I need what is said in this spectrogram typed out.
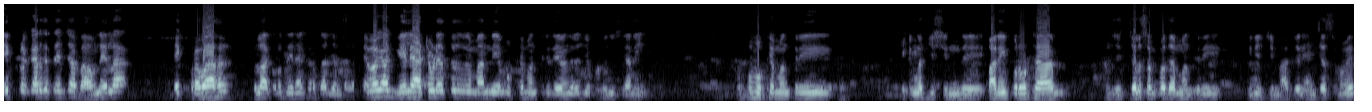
एक प्रकारचे त्यांच्या भावनेला एक प्रवाह खुला करून देण्याकरता जनता हे बघा गेल्या आठवड्यात माननीय मुख्यमंत्री देवेंद्रजी फडणवीस यांनी उपमुख्यमंत्री एकनाथजी शिंदे पाणी पुरवठा म्हणजे जलसंपदा मंत्री गिरीशजी महाजन यांच्या समवेत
